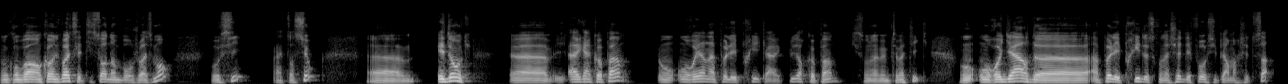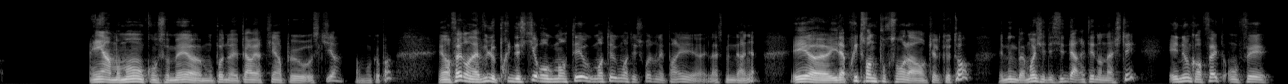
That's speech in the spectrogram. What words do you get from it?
Donc on voit encore une fois cette histoire d'embourgeoisement aussi. Attention. Et donc, avec un copain, on, regarde un peu les prix, avec plusieurs copains qui sont dans la même thématique. On, regarde euh, un peu les prix de ce qu'on achète des fois au supermarché, tout ça. Et à un moment, on consommait, euh, mon pote m'avait perverti un peu au skier, hein, mon copain. Et en fait, on a vu le prix des skiers augmenter, augmenter, augmenter. Je crois que j'en ai parlé euh, la semaine dernière. Et il a pris 30% là en quelques temps. Et donc, bah, moi, j'ai décidé d'arrêter d'en acheter. Et donc, en fait, on fait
